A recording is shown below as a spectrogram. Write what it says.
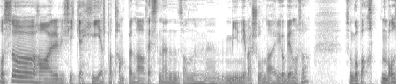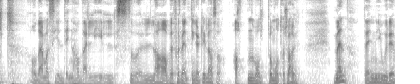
Og så har vi fikk jeg helt på tampen av testen en sånn miniversjon av Ryobien også, som går på 18 volt. Og der må jeg si den hadde jeg lave forventninger til, altså. 18 volt på motorsag. Men den gjorde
